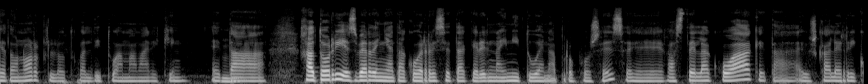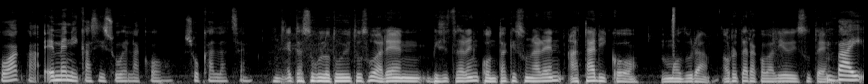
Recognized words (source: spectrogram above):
edo nork lotu alditu amamarekin. Eta mm. jatorri ezberdinetako errezetak ere nahi nituen apropos, ez? E, gaztelakoak eta euskal herrikoak, ba, hemen ikasi zuelako zukaldatzen. Eta zuk lotu dituzu, haren bizitzaren kontakizunaren atariko modura, horretarako balio dizute? Bai,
